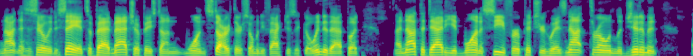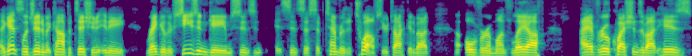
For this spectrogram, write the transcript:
Not necessarily to say it's a bad matchup based on one start. There's so many factors that go into that, but uh, not the data you'd want to see for a pitcher who has not thrown legitimate against legitimate competition in a regular season game since since uh, September the 12th. So you're talking about uh, over a month layoff. I have real questions about his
